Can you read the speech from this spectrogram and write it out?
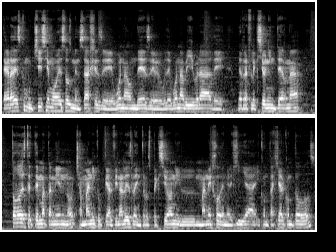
te agradezco muchísimo esos mensajes de buena hondez, de, de buena vibra, de, de, reflexión interna. Todo este tema también, ¿no? Chamánico, que al final es la introspección y el manejo de energía y contagiar con todos.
